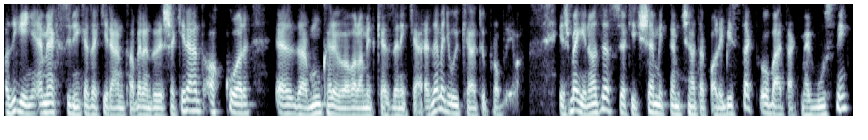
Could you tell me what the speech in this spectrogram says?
az igény megszűnik ezek iránt, a berendezések iránt, akkor ezzel a munkaerővel valamit kezdeni kell. Ez nem egy új keltő probléma. És megint az lesz, hogy akik semmit nem csináltak, alibiztek, próbálták megúszni,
